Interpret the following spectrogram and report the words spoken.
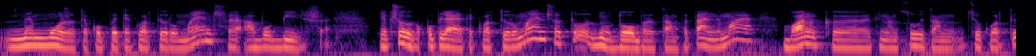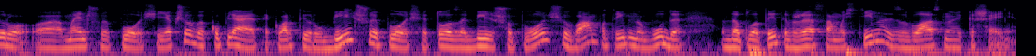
не можете купити квартиру менше або більше. Якщо ви купляєте квартиру менше, то ну добре, там питань немає. Банк е, фінансує там цю квартиру е, меншої площі. Якщо ви купляєте квартиру більшої площі, то за більшу площу вам потрібно буде доплатити вже самостійно з власної кишені.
